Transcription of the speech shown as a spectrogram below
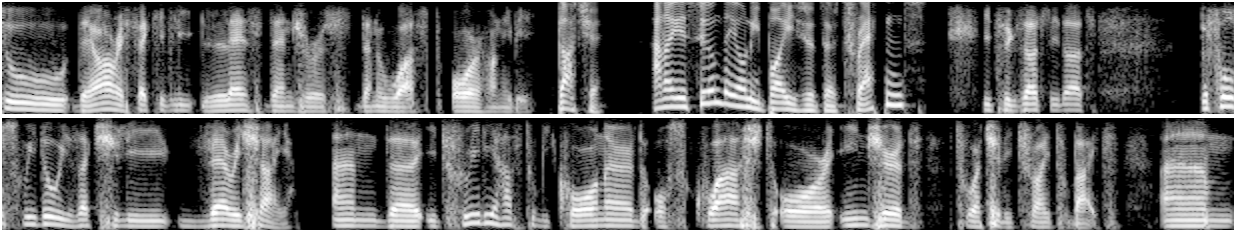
So they are effectively less dangerous than a wasp or a honeybee. Gotcha. And I assume they only bite if they're threatened? It's exactly that. The false widow is actually very shy, and uh, it really has to be cornered or squashed or injured to actually try to bite. Um,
